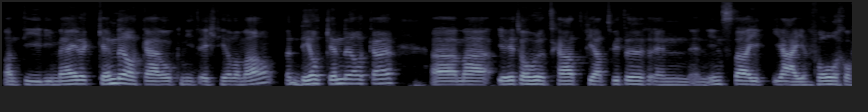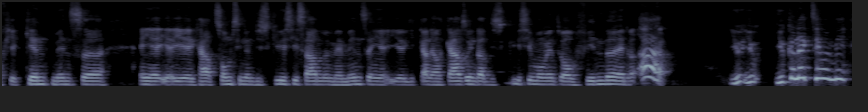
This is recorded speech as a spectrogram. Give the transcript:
want die, die meiden kenden elkaar ook niet echt helemaal. Een deel kende elkaar. Uh, maar je weet wel hoe het gaat via Twitter en, en Insta. Je, ja, je volgt of je kent mensen. En je, je, je gaat soms in een discussie samen met mensen. En je, je, je kan elkaar zo in dat discussiemoment wel vinden. En van, ah, you, you, you connecting with me?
